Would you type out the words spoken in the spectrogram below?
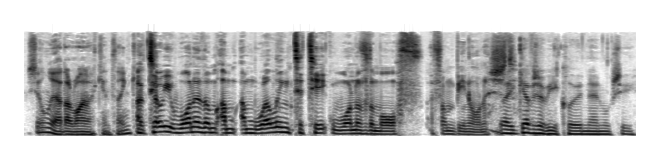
It's the only other one I can think of. I'll tell you one of them. I'm, I'm willing to take one of them off if I'm being honest. Right, give us a wee clue and then we'll see.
